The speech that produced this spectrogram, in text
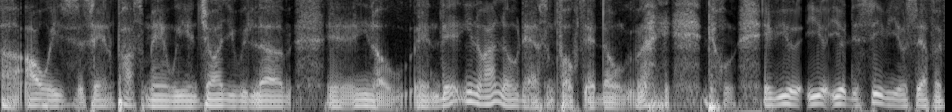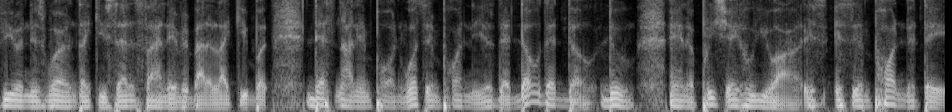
uh, always saying, Apostle, man, we enjoy you, we love, and, you know, and you know, I know there's some folks that don't, don't. If you, you you're deceiving yourself if you're in this world and think you're satisfying everybody like you, but that's not important. What's important is that those that do do and appreciate who you are, it's it's important that they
